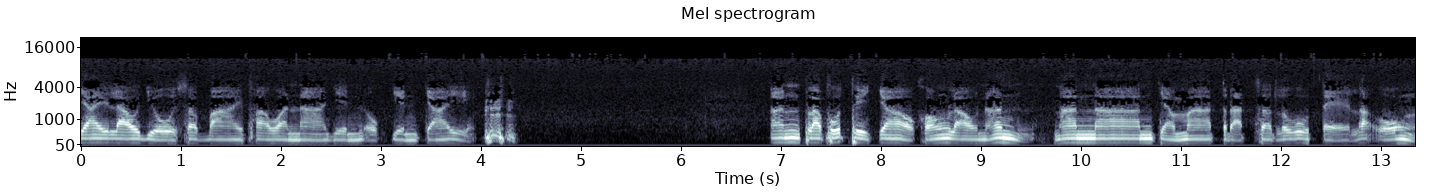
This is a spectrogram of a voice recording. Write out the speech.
ใจเราอยู่สบายภาวนาเย็นอกเย็นใจ อันพระพุทธเจ้าของเรานั้น นานๆจะมาตรัสรู้แต่ละองค์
